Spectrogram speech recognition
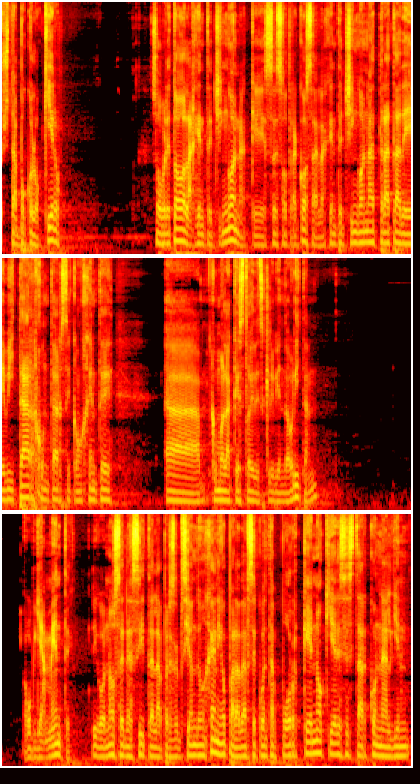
pues tampoco lo quiero. Sobre todo la gente chingona, que eso es otra cosa. La gente chingona trata de evitar juntarse con gente ah, como la que estoy describiendo ahorita. Obviamente. Digo, no se necesita la percepción de un genio para darse cuenta por qué no quieres estar con alguien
